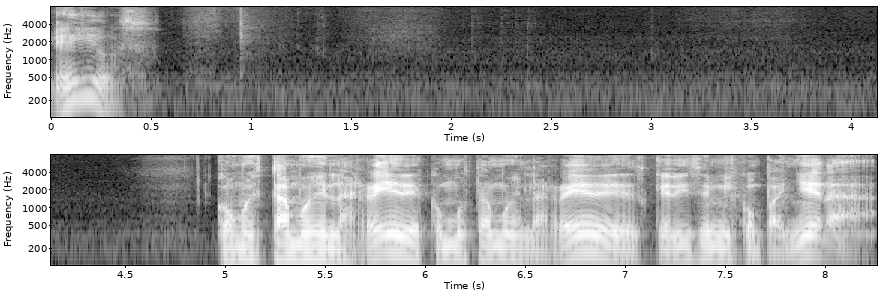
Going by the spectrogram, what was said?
Ellos. ¿Cómo estamos en las redes? ¿Cómo estamos en las redes? ¿Qué dice mi compañera?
